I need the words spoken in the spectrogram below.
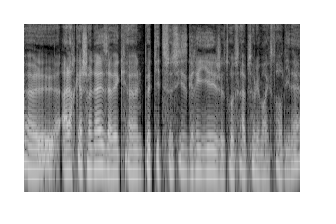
Euh, à l'arcachonnaise, avec une petite saucisse grillée, je trouve ça absolument extraordinaire.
